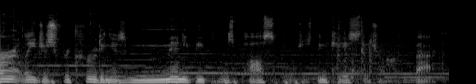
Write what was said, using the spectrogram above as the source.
Currently just recruiting as many people as possible just in case they try to come back.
